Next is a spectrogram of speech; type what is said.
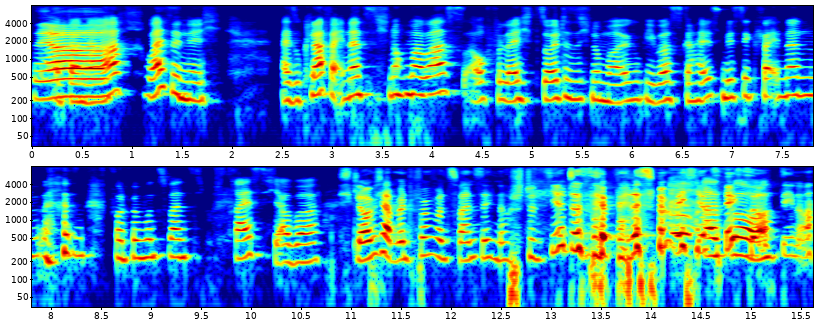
Und Ja. danach weiß ich nicht. Also klar verändert sich noch mal was, auch vielleicht sollte sich noch mal irgendwie was gehaltsmäßig verändern von 25 bis 30, aber Ich glaube, ich habe mit 25 noch studiert, deshalb wäre das für mich Ach jetzt nicht so so. optimal.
